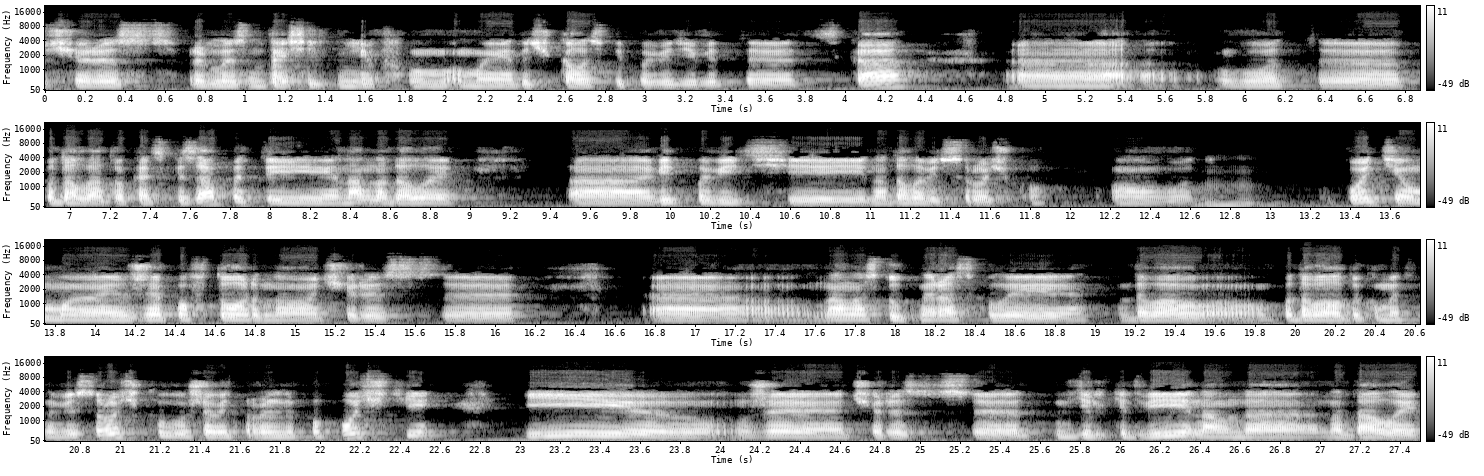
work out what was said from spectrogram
через приблизно 10 днів ми дочекалися відповіді від ТЦК. От, подали адвокатський запит і нам надали відповідь і надали відсрочку. От. Потім вже повторно через на наступний раз, коли давав, подавав документи на відсрочку, вже відправили по почті, і е, вже через е, недільки-дві нам на- надали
